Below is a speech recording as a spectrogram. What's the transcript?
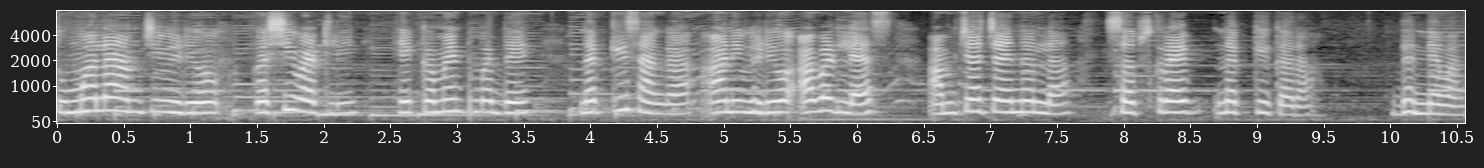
तुम्हाला आमची व्हिडिओ कशी वाटली हे कमेंटमध्ये नक्की सांगा आणि व्हिडिओ आवडल्यास आमच्या चॅनलला सबस्क्राईब नक्की करा. धन्यवाद.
